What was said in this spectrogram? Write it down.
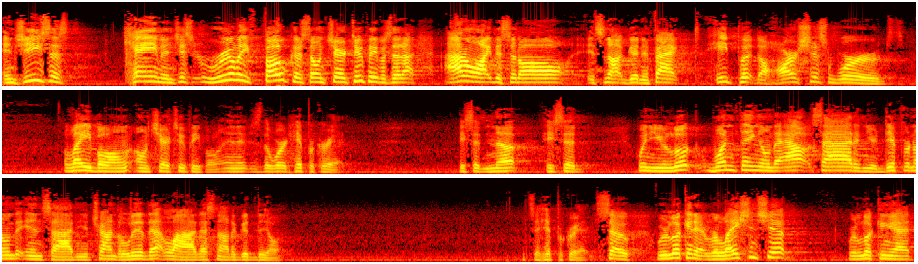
And Jesus came and just really focused on chair two people, said, I, I don't like this at all. It's not good. In fact, he put the harshest words label on, on chair two people, and it was the word hypocrite. He said, Nope. He said, when you look one thing on the outside and you're different on the inside and you're trying to live that lie, that's not a good deal. It's a hypocrite. So we're looking at relationship, we're looking at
